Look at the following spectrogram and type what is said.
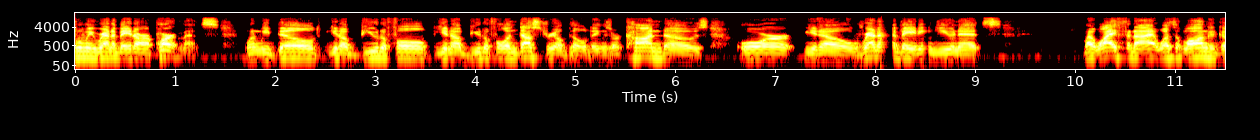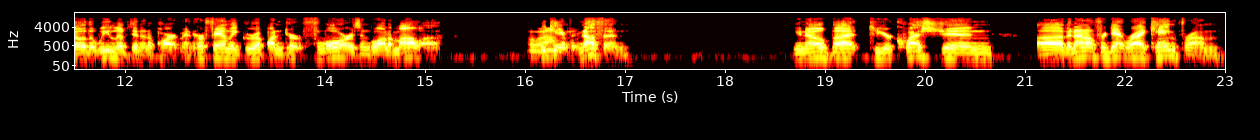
when we renovate our apartments when we build you know beautiful you know beautiful industrial buildings or condos or you know renovating units my wife and i it wasn't long ago that we lived in an apartment her family grew up on dirt floors in guatemala oh, wow. we came from nothing. You know but to your question of and i don't forget where i came from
